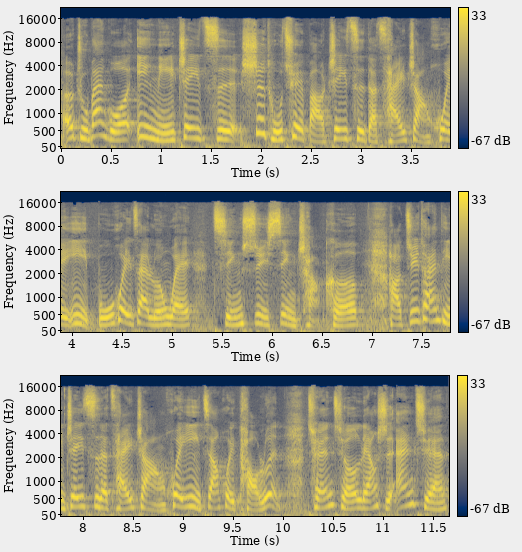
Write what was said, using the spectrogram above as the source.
而主办国印尼这一次试图确保这一次的财长会议不会再沦为情绪性场合。好，G 团体这一次的财长会议将会讨论全球粮食安全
